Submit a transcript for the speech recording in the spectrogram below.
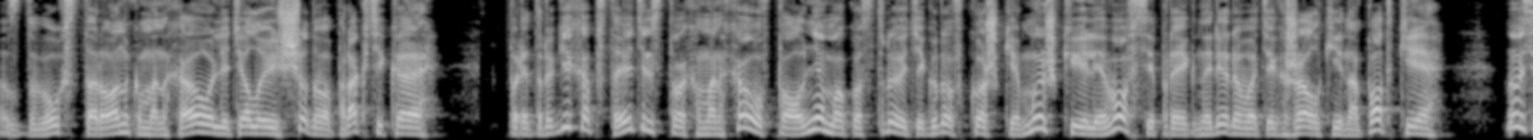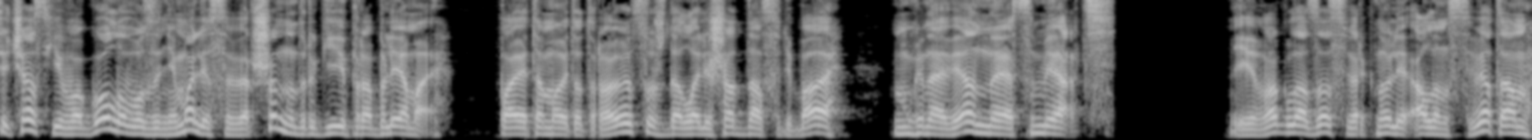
С двух сторон к Манхау летело ещё два практика. При других обстоятельствах Манхау вполне мог устроить игру в кошки-мышки или вовсе проигнорировать их жалкие нападки, но сейчас его голову занимали совершенно другие проблемы. Поэтому эту троицу ждала лишь одна судьба Мгновенная смерть. Его глаза сверкнули алым светом,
